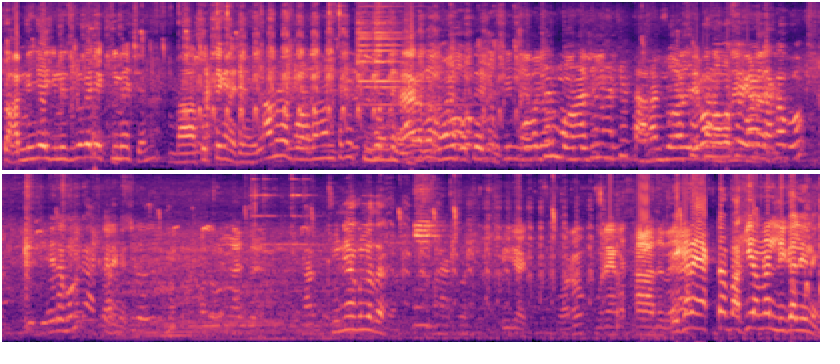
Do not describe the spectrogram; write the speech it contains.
তো আপনি যে এই জিনিসগুলোকে যে কিনেছেন বা কোথেকে কিনেছেন আমরা বর্ধমান থেকে। হ্যাঁ, করতে আসে। এবং অবশ্যই এখানে দেখাবো। এই দেখুন। চুনিয়াগুলো দেখা। এখানে একটা পাখি আপনার লিগালি নেই।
